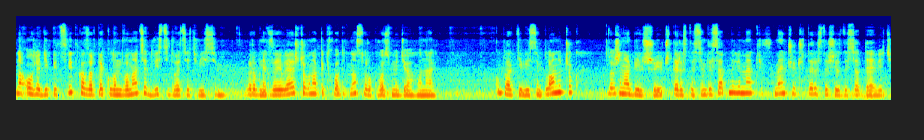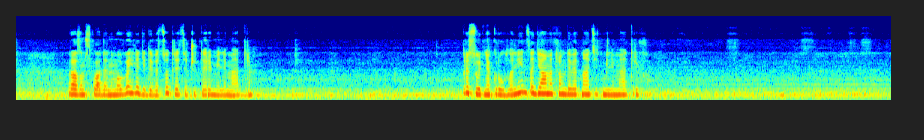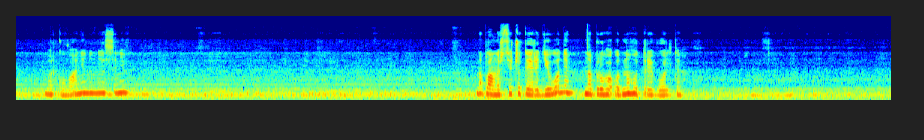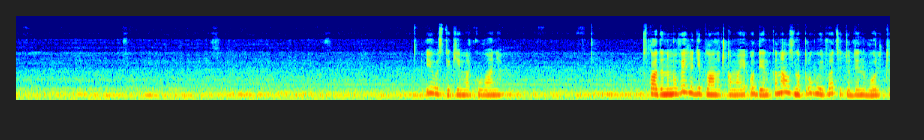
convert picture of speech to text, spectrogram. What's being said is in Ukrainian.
На огляді підсвітка з артикулом 12228. Виробник заявляє, що вона підходить на 48 діагональ. В комплекті 8 планочок. Довжина більшої 470 мм, меншої 469 Разом в складеному вигляді 934 мм. Присутня кругла лінза діаметром 19 мм. Маркування нанесені. На планочці 4 діоди, напруга 1-3 вольти. І ось такі маркування. В складеному вигляді планочка має один канал з напругою 21 вольт.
